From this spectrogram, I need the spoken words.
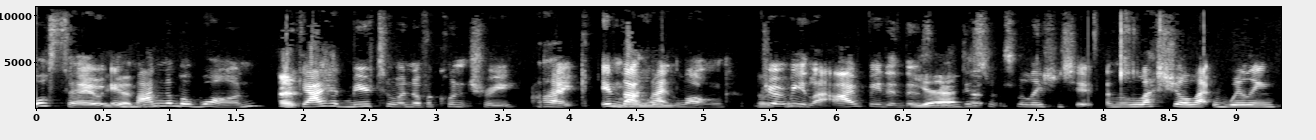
also in man me? number one, And- the guy had moved to another country, like in that like number- long. Do you know what I mean? Like I've been in those Yeah. long distance relationships, and unless you're like willing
